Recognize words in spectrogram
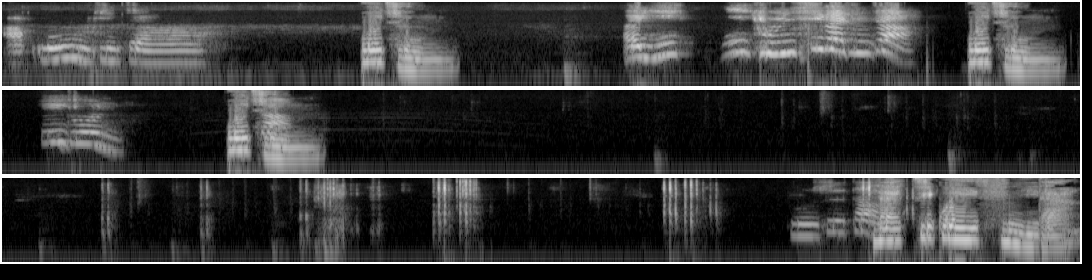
아, 오, 진짜. 오줌, 아, 이, 이 존씨가 진짜. 오줌, 이 존. 오줌, 존 스탑. 낙지고 있습니다.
